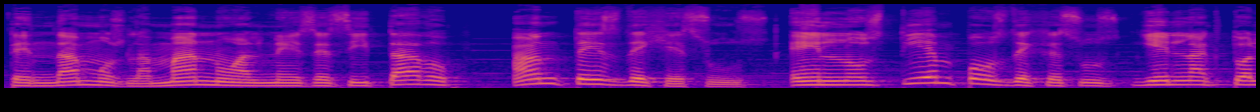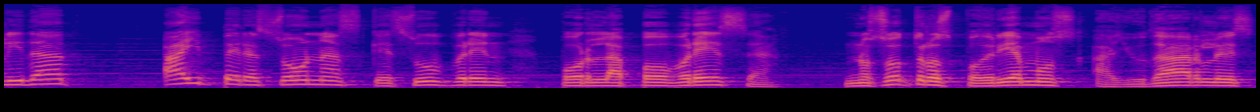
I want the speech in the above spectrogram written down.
tendamos la mano al necesitado. Antes de Jesús, en los tiempos de Jesús y en la actualidad, hay personas que sufren por la pobreza. Nosotros podríamos ayudarles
